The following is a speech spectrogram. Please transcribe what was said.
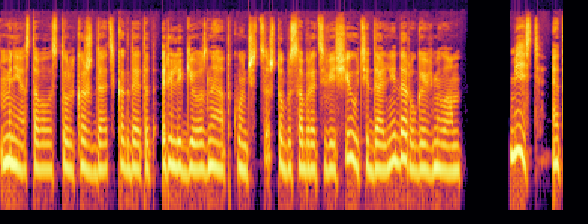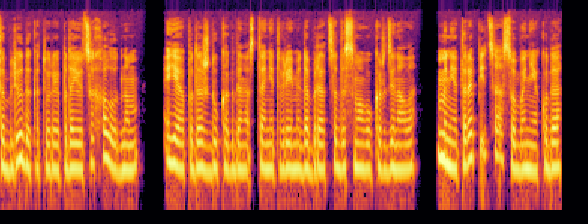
Мне оставалось только ждать, когда этот религиозный ад кончится, чтобы собрать вещи и уйти дальней дорогой в Милан. Месть — это блюдо, которое подается холодным. Я подожду, когда настанет время добраться до самого кардинала. Мне торопиться особо некуда.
